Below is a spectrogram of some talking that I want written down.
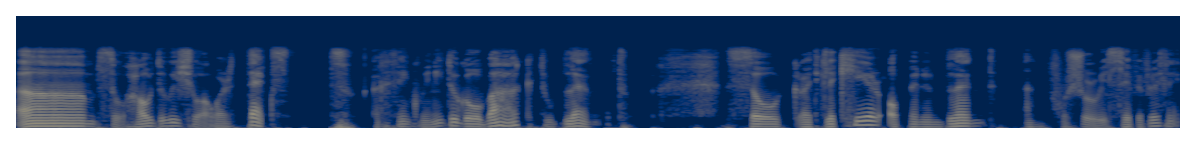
Um so how do we show our text I think we need to go back to blend. So right click here open in blend and for sure we save everything.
